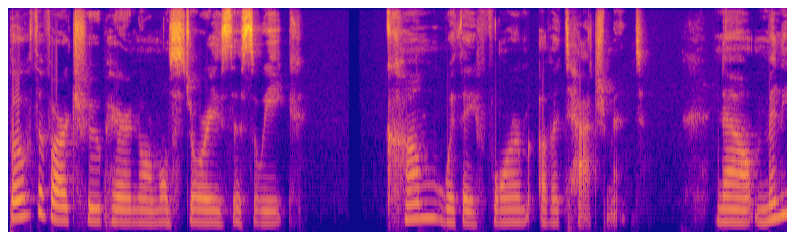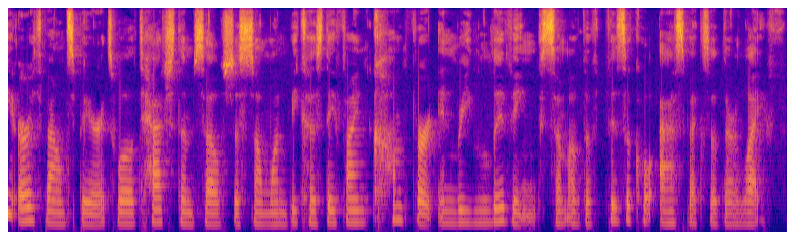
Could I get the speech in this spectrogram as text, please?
Both of our true paranormal stories this week come with a form of attachment. Now, many earthbound spirits will attach themselves to someone because they find comfort in reliving some of the physical aspects of their life.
